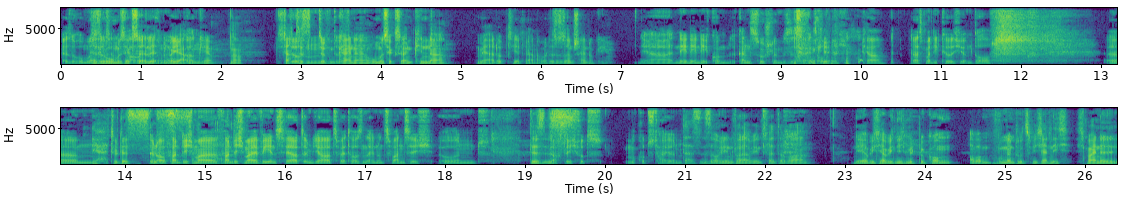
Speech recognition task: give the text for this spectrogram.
Also homosexuelle, Also homosexuelle, ja, okay. Ja. Ich dachte, dürfen- es dürfen dürfen- keine homosexuellen Kinder mehr adoptiert werden, aber das ist anscheinend okay. Ja, nee, nee, nee, komm, ganz so schlimm ist es ja jetzt Okay. auch nicht. Ja, lass mal die Kirche im Dorf. Ähm, Ja, du, das ist. genau, das fand ist ich mal, fand ich mal erwähnenswert im Jahr 2021 und Das ist, dachte, ich würde es mal kurz teilen. Das ist auf jeden Fall erwähnenswert, aber nee, habe ich, hab ich nicht mitbekommen, aber wundern tut's mich ja nicht. Ich meine,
